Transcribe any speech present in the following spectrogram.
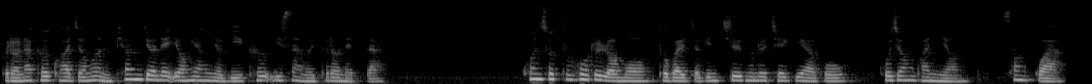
그러나 그 과정은 편견의 영향력이 그 이상을 드러냈다. 콘서트 홀을 넘어 도발적인 질문을 제기하고 고정관념, 성과,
